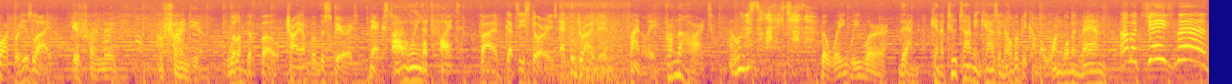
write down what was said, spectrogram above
fought for his life. If I live, I'll find you. Willem Dafoe, Triumph of the Spirit. Next, I'll win that fight. Five gutsy stories at the drive-in. Finally, from the heart, We must love each other. the way we were. Then, can a two-timing Casanova become a one-woman man? I'm a changed man.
